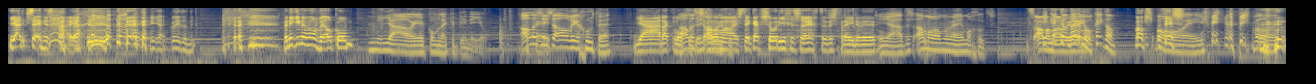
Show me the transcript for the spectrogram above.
Ja, die scène is klaar, ja. ja, ik weet het niet. Ben ik hier nog wel welkom? Ja hoor, je komt lekker binnen, joh. Alles is alweer goed, hè? Ja, dat klopt. Alles het is, is allemaal... Ik heb sorry gezegd, er is vrede weer. Ja, het is allemaal, weer helemaal goed. Het is Hey, allemaal kijk dan weer daar, helemaal- joh. Kijk dan. Wat? Een vis? Fishboy.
